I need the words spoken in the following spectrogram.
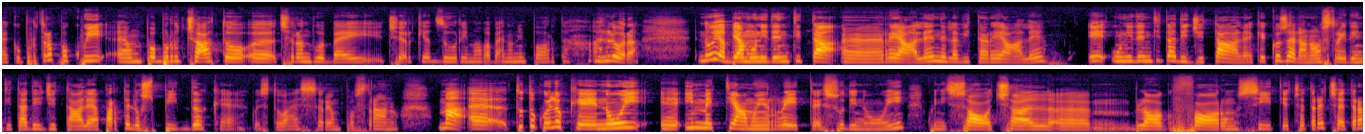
Ecco, purtroppo qui è un po' bruciato, eh, c'erano due bei cerchi azzurri, ma vabbè, non importa. Allora, noi abbiamo un'identità eh, reale, nella vita reale, e un'identità digitale. Che cos'è la nostra identità digitale? A parte lo speed, che è questo essere un po' strano, ma eh, tutto quello che noi eh, immettiamo in rete su di noi, quindi social, eh, blog, forum, siti, eccetera, eccetera,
